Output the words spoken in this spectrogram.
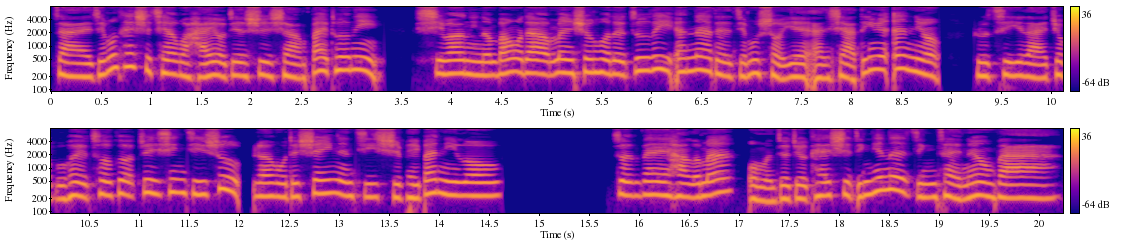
在节目开始前，我还有件事想拜托你，希望你能帮我到慢生活的朱莉安娜的节目首页按下订阅按钮。如此一来，就不会错过最新集数，让我的声音能及时陪伴你喽。准备好了吗？我们这就开始今天的精彩内容吧。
